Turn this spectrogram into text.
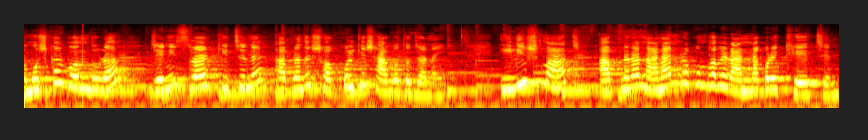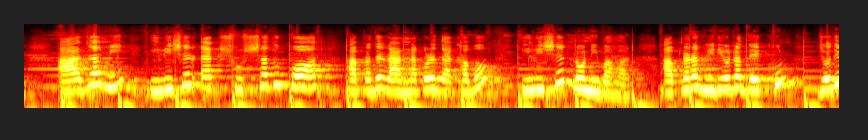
নমস্কার বন্ধুরা, জেনিস রয়ের কিচেনে আপনাদের সকলকে স্বাগত জানাই। ইলিশ মাছ আপনারা নানান রকমভাবে রান্না করে খেয়েছেন। আজ আমি ইলিশের এক সুস্বাদু পদ আপনাদের রান্না করে দেখাবো, ইলিশের ননিবাহার। আপনারা ভিডিওটা দেখুন যদি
